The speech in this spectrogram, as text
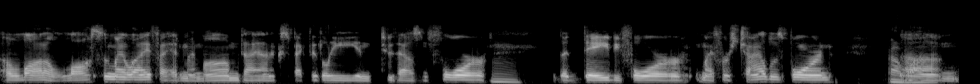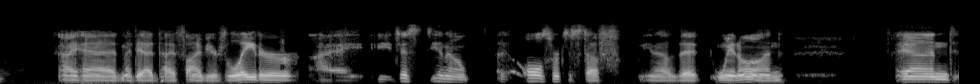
a lot of loss in my life. I had my mom die unexpectedly in 2004, Mm. the day before my first child was born. oh wow, Um, I had my dad die five years later. I just, you know, all sorts of stuff, you know, that went on. And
